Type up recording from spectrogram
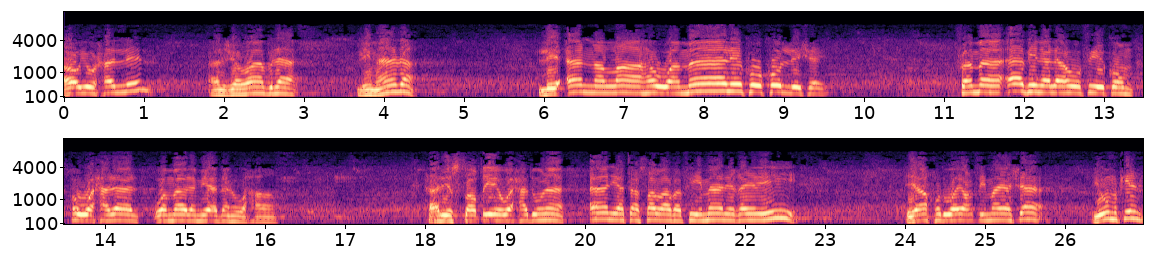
أو يحلل؟ الجواب لا. لماذا؟ لأن الله هو مالك كل شيء. فما أذن له فيكم هو حلال وما لم يأذن هو حرام. هل يستطيع أحدنا أن يتصرف في مال غيره؟ يأخذ ويعطي ما يشاء. يمكن؟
